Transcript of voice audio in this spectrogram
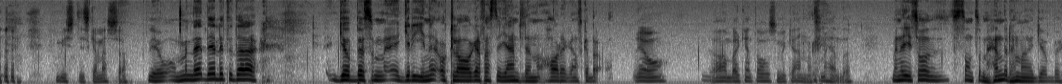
mystiska mössa. Jo, men det, det är lite där gubbe som är grinig och klagar fast egentligen har det ganska bra. Ja, ja, han verkar inte ha så mycket annat som händer. Men det är ju så, sånt som händer när man är gubbe.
